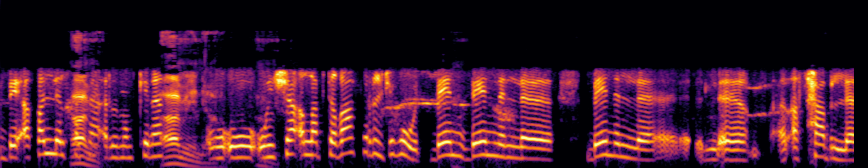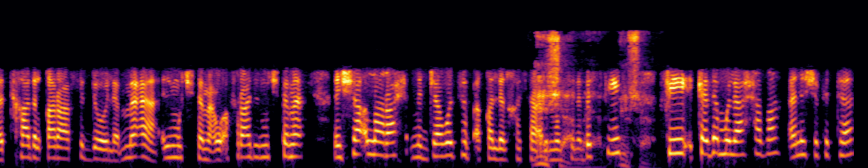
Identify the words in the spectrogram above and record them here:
بأقل الخسائر الممكنة. آمين يا رب. وإن شاء الله بتضافر الجهود بين بين ال بين ال أصحاب اتخاذ القرار في الدولة مع المجتمع وأفراد المجتمع إن شاء الله راح نتجاوزها بأقل الخسائر الممكنة. بس في في كذا ملاحظة أنا شفتها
